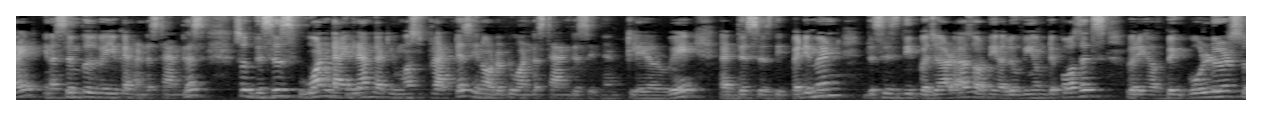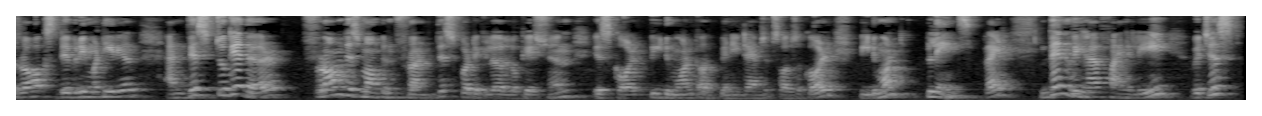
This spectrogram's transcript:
right? In a simple way you can understand this. So this is one diagram that you must practice in order to understand this in a clear way that this is the pediment this is the bajadas or the alluvium deposits where you have big boulders rocks debris material. And this together from this mountain front this particular location is called piedmont or many times it's also called piedmont plains right? Then we have finally which is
